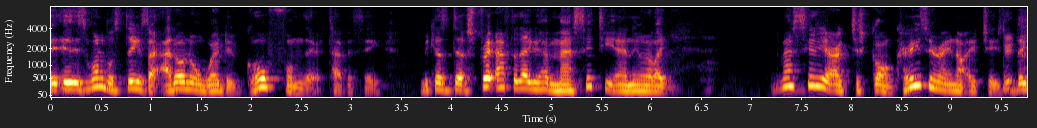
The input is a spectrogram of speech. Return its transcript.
it's one of those things like I don't know where to go from there type of thing. Because the straight after that you have Man City and you're like Man City are just going crazy right now. It They,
